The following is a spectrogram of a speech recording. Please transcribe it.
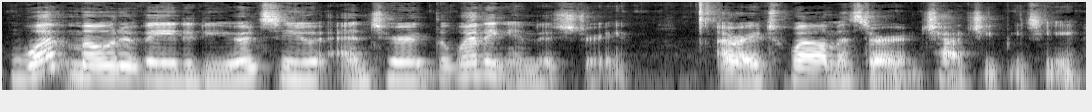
What motivated you to enter the wedding industry? All right, well, Mr. ChatGPT,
